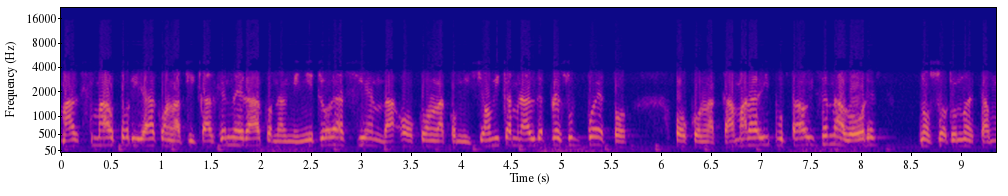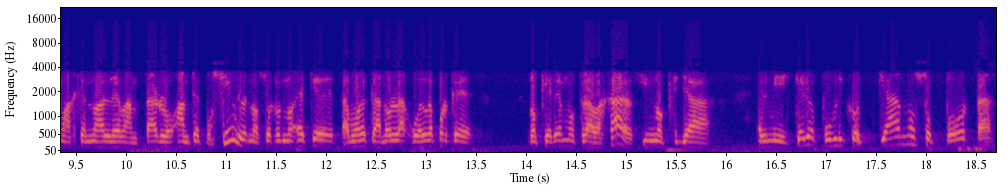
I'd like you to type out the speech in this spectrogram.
máxima autoridad, con la fiscal general, con el ministro de Hacienda o con la Comisión Bicameral de Presupuestos o con la Cámara de Diputados y Senadores, nosotros no estamos ajenos a levantar lo antes posible. Nosotros no es que estamos declarando la huelga porque no queremos trabajar, sino que ya el Ministerio Público ya no soporta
